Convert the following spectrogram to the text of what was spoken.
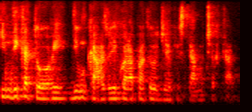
indicatori di un caso di quella patologia che stiamo cercando.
